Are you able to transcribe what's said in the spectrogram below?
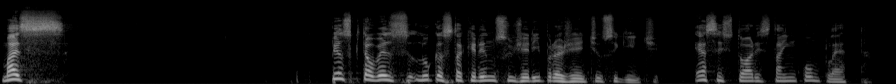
Mas penso que talvez Lucas está querendo sugerir para a gente o seguinte: essa história está incompleta.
